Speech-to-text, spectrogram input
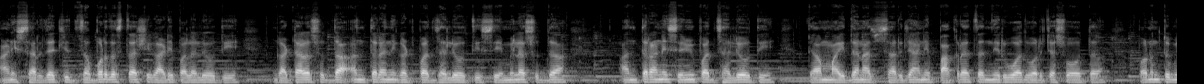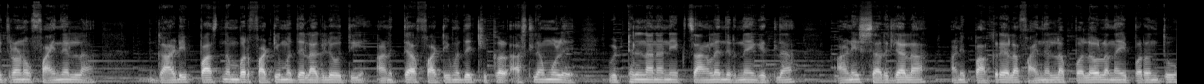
आणि सर्जाची जबरदस्त अशी गाडी पळाली होती. गटालासुद्धा अंतराने गटपात झाली होती. सेमीलासुद्धा अंतराने सेमीपात झाली होती. त्या मैदानात सर्जा आणि पाकऱ्याचं निर्वाद वर्चस्व होतं. परंतु मित्रांनो फायनलला गाडी पाच नंबर फाटीमध्ये लागली होती आणि त्या फाटीमध्ये चिकळ असल्यामुळे विठ्ठल नानाने एक चांगला निर्णय घेतला आणि सर्जाला आणि पाकऱ्याला फायनलला पलवलं नाही. परंतु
